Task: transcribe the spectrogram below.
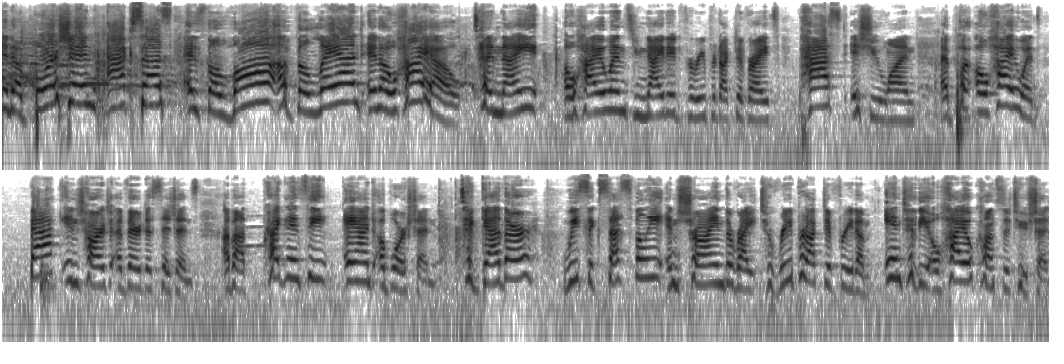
And abortion access is the law of the land in Ohio. Tonight, Ohioans United for Reproductive Rights passed issue one and put Ohioans back in charge of their decisions about pregnancy and abortion. Together, we successfully enshrined the right to reproductive freedom into the Ohio Constitution.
